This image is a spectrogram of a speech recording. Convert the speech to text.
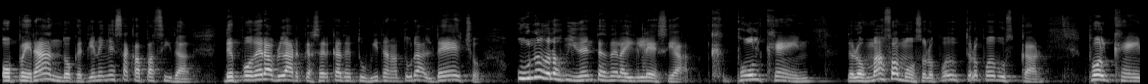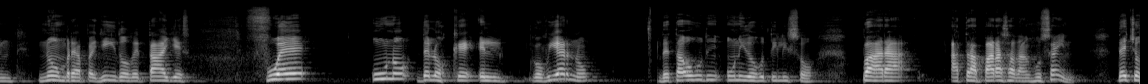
operando, que tienen esa capacidad de poder hablarte acerca de tu vida natural. De hecho, uno de los videntes de la iglesia, Paul Kane, de los más famosos, lo puede, usted lo puede buscar, Paul Kane, nombre, apellido, detalles, fue uno de los que el gobierno de Estados Unidos utilizó para atrapar a Saddam Hussein. De hecho,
